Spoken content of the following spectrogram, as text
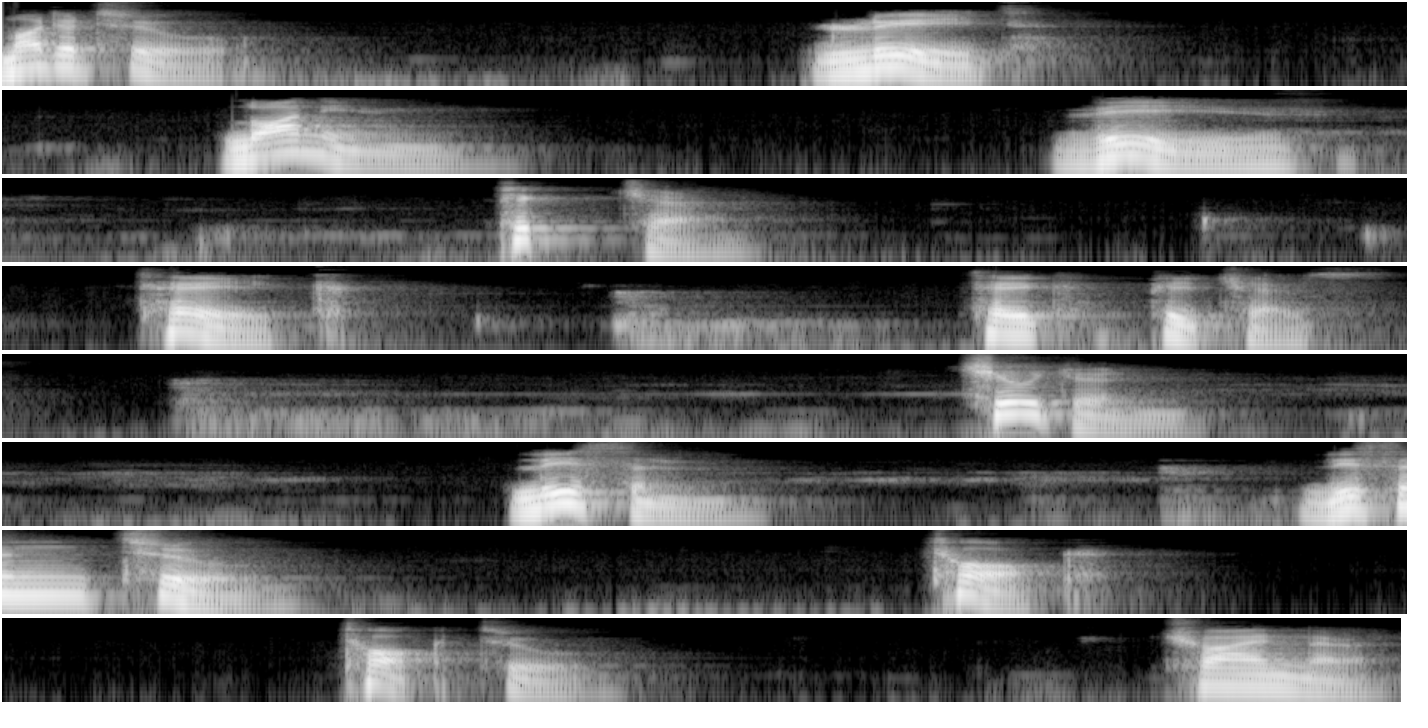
Module 2 Read. Learning. These. Picture. Take. Take pictures. Children. Listen. Listen to talk, talk to, China.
